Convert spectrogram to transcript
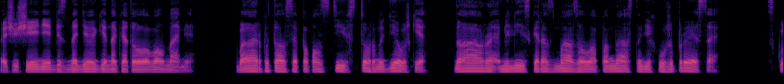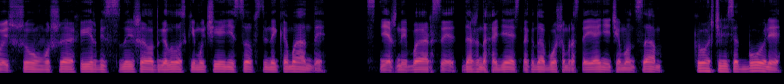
Ощущение безнадёги накатывало волнами. Бар пытался поползти в сторону девушки, но аура обелиска размазывала по насту не хуже пресса. Сквозь шум в ушах Ирбис слышал отголоски мучений собственной команды. Снежные барсы, даже находясь на куда большем расстоянии, чем он сам, корчились от боли,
